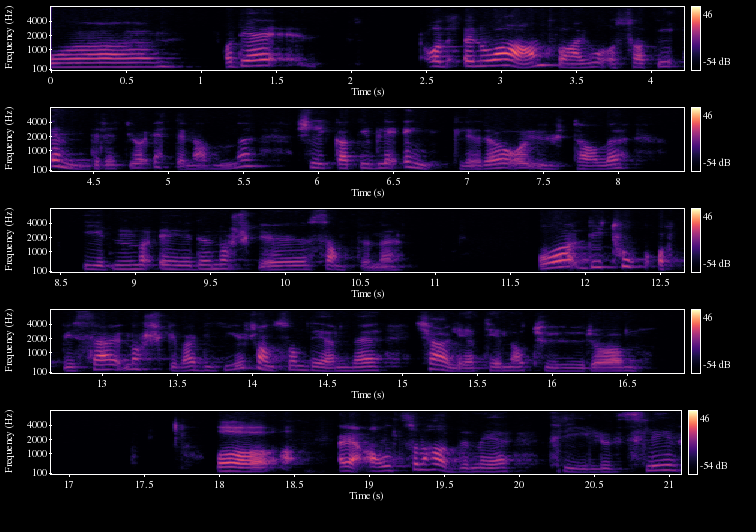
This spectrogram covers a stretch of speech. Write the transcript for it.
Og, og det, Og noe annet var jo også at de endret jo etternavnene, slik at de ble enklere å uttale i, den, i det norske samfunnet. Og de tok opp i seg norske verdier, sånn som det med kjærlighet til natur og, og alt som hadde med friluftsliv,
